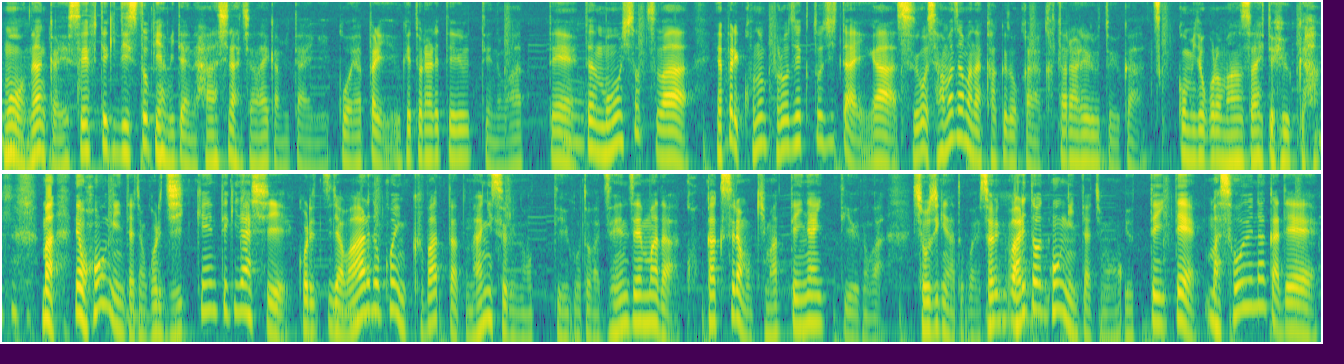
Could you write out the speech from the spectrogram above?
もうなんか SF 的ディストピアみたいな話なんじゃないかみたいにこうやっぱり受け取られているっていうのはあって、ただもう一つはやっぱりこのプロジェクト自体がすごいさまざまな角度から語られるというかツッコミどころ満載というか。まあでも本人たちもこれ実験的だしこれじゃあワールドコイン配った後何するのっていうことが全然まだ骨格すらも決まっていないっていうのが正直なところでそれ割と本人たちも言っていて、まあ、そういう中で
